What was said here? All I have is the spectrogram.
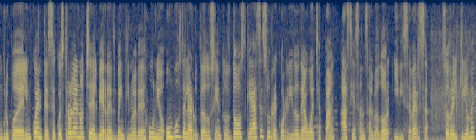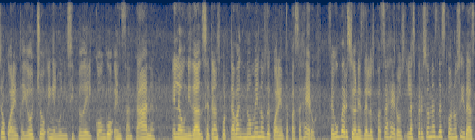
Un grupo de delincuentes secuestró la noche del viernes 29 de junio un bus de la ruta 202 que hace su recorrido de Aguachapán hacia San Salvador y viceversa, sobre el kilómetro 48 en el municipio de El Congo, en Santa Ana. En la unidad se transportaban no menos de 40 pasajeros. Según versiones de los pasajeros, las personas desconocidas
